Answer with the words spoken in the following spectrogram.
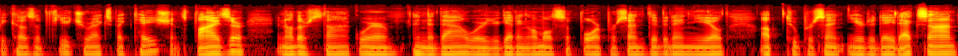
because of future expectations. Pfizer, and other stock where in the Dow where you're getting almost a 4% dividend yield, up 2% year to date. Exxon,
